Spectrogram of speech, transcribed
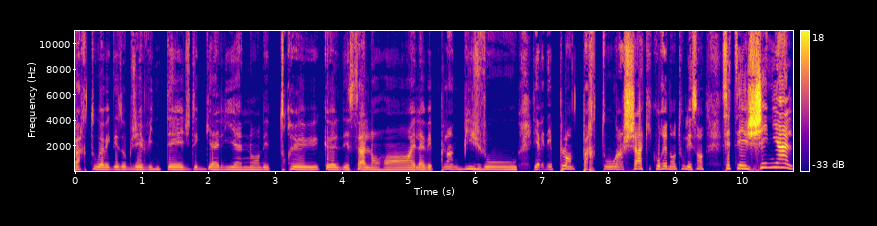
partout avec des objets vintage, des Galliano, des trucs, euh, des Laurent. Elle avait plein de bijoux. Il y avait des plantes partout, un chat qui courait dans tous les sens. C'était génial.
